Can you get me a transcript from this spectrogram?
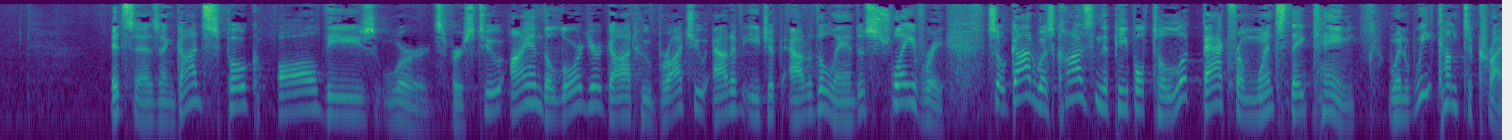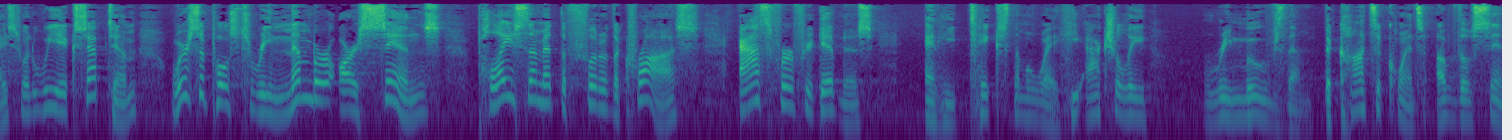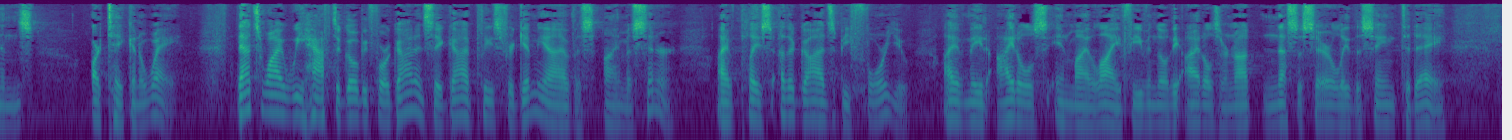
it says, And God spoke all these words. Verse 2 I am the Lord your God who brought you out of Egypt, out of the land of slavery. So God was causing the people to look back from whence they came. When we come to Christ, when we accept Him, we're supposed to remember our sins, place them at the foot of the cross, ask for forgiveness, and He takes them away. He actually removes them. The consequence of those sins are taken away. That's why we have to go before God and say, God, please forgive me. I, am a sinner. I have placed other gods before you. I have made idols in my life, even though the idols are not necessarily the same today.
